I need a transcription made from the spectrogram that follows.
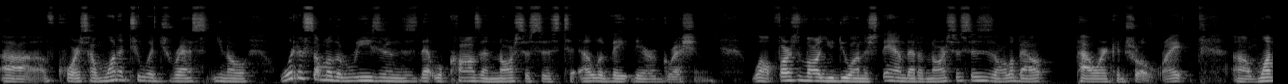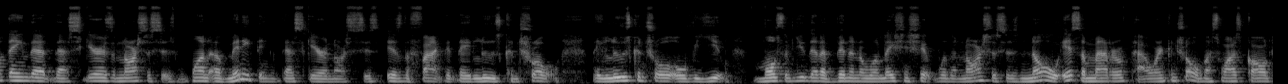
Uh, of course, I wanted to address, you know, what are some of the reasons that will cause a narcissist to elevate their aggression? Well, first of all, you do understand that a narcissist is all about power and control, right? Uh, one thing that, that scares a narcissist, one of many things that scare a narcissist is the fact that they lose control. They lose control over you. Most of you that have been in a relationship with a narcissist know it's a matter of power and control. That's why it's called,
